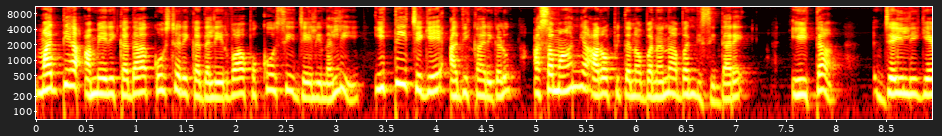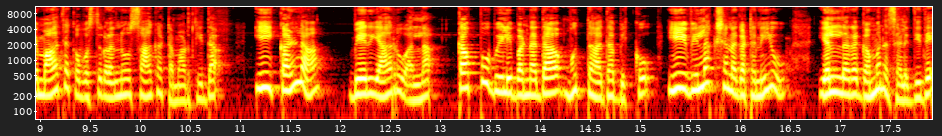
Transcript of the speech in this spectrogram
ಮಧ್ಯ ಅಮೆರಿಕದ ಕೋಸ್ಟರಿಕಾದಲ್ಲಿರುವ ಪೊಕೋಸಿ ಜೈಲಿನಲ್ಲಿ ಇತ್ತೀಚೆಗೆ ಅಧಿಕಾರಿಗಳು ಅಸಾಮಾನ್ಯ ಆರೋಪಿತನೊಬ್ಬನನ್ನ ಬಂಧಿಸಿದ್ದಾರೆ. ಈತ ಜೈಲಿಗೆ ಮಾದಕ ವಸ್ತುಗಳನ್ನು ಸಾಗಾಟ ಮಾಡುತ್ತಿದ್ದ. ಈ ಕಳ್ಳ ಬೇರೆ ಯಾರೂ ಅಲ್ಲ, ಕಪ್ಪು ಬಿಳಿ ಬಣ್ಣದ ಮುದ್ದಾದ ಬೆಕ್ಕು. ಈ ವಿಲಕ್ಷಣ ಘಟನೆಯು ಎಲ್ಲರ ಗಮನ ಸೆಳೆದಿದೆ.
